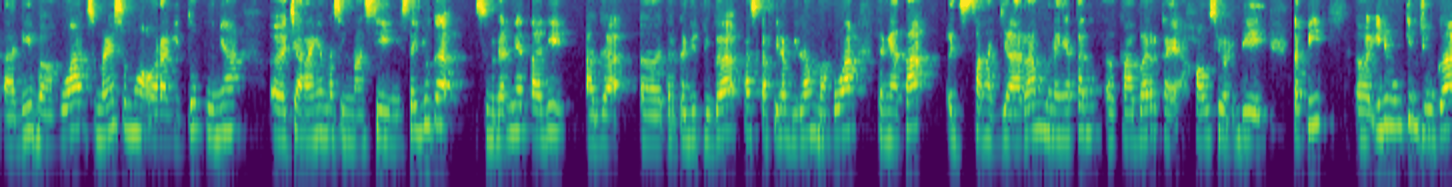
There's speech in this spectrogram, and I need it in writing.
tadi bahwa sebenarnya semua orang itu punya uh, caranya masing-masing. Saya juga sebenarnya tadi agak uh, terkejut juga pas Kavira bilang bahwa ternyata uh, sangat jarang menanyakan uh, kabar kayak how's your day. Tapi uh, ini mungkin juga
